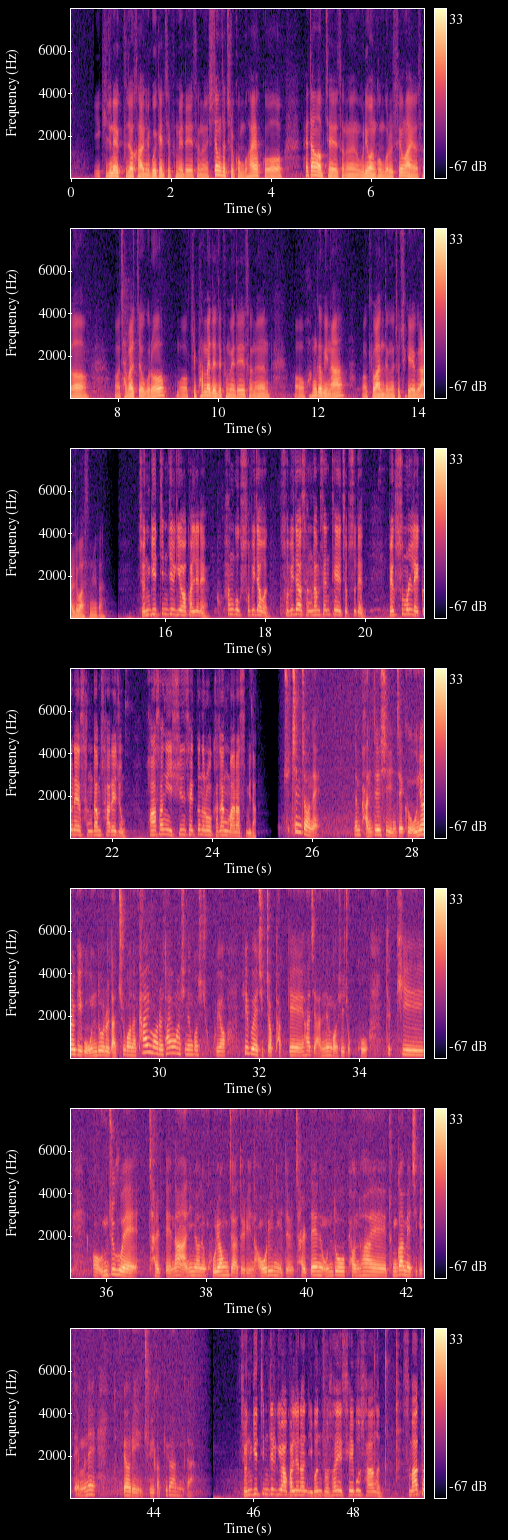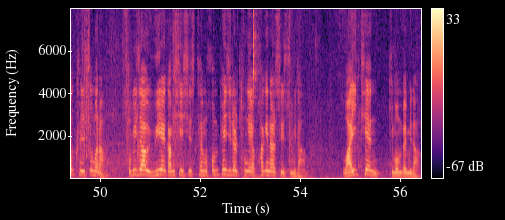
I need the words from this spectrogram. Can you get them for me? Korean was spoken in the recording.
이 기준에 부족한 7개 제품에 대해서는 시정 조치를 권고하였고 해당 업체에서는 우려원 공고를 수용하여서 어, 자발적으로 뭐 기판매된 제품에 대해서는 어, 환급이나 어, 교환 등의 조치 계획을 알려왔습니다. 전기 찜질기와 관련해 한국소비자원 소비자상담센터에 접수된 124건의 상담 사례 중 화상이 53건으로 가장 많았습니다. 취침 전에는 반드시 이제 그 온열기구 온도를 낮추거나 타이머를 사용하시는 것이 좋고요. 피부에 직접 닿게 하지 않는 것이 좋고 특히 어, 음주 후에 잘 때나 아니면 고령자들이나 어린이들 잘 때는 온도 변화에 둔감해지기 때문에 특별히 주의가 필요합니다. 전기 찜질기와 관련한 이번 조사의 세부 사항은 스마트 컨슈머나 소비자 위해 감시 시스템 홈페이지를 통해 확인할 수 있습니다. YTN 김원배입니다.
